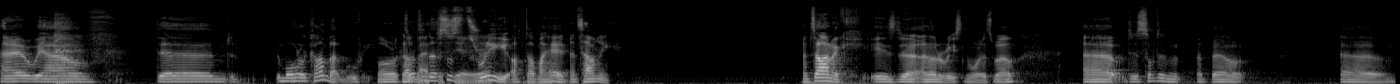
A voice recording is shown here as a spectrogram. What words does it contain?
Uh, we have the, the Mortal Kombat movie. Mortal So Kombat that's this year, three off the top of my head. And Sonic. And Sonic is the, another recent one as well. Uh, there's something about. Um,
